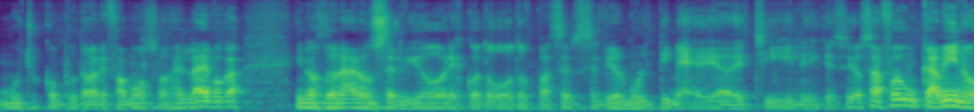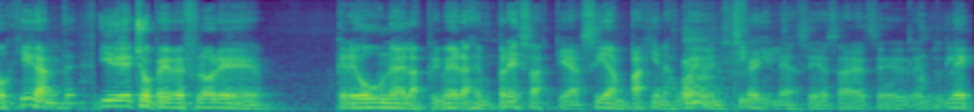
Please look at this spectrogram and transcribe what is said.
muchos computadores famosos en la época y nos donaron servidores cototos para hacer servidor multimedia de Chile y qué sé. O sea, fue un camino gigante. Y de hecho Pepe Flores creó una de las primeras empresas que hacían páginas web en Chile. Así, o, sea, se- le-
